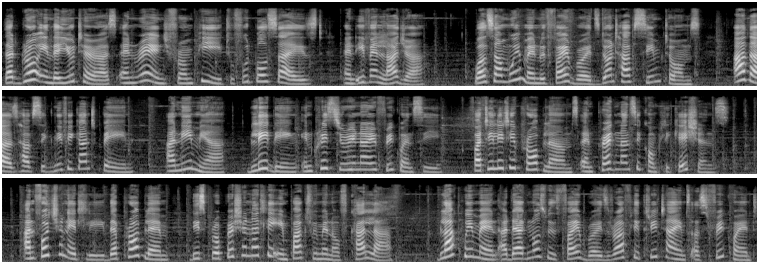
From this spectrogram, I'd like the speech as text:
that grow in the uterus and range from pea to football-sized and even larger. While some women with fibroids don't have symptoms, others have significant pain, anemia, bleeding, increased urinary frequency, fertility problems, and pregnancy complications. Unfortunately, the problem disproportionately impacts women of color. Black women are diagnosed with fibroids roughly three times as frequent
